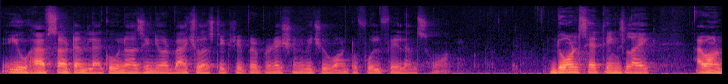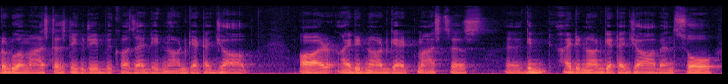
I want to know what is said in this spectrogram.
you have certain lacunas in your bachelor's degree preparation which you want to fulfill and so on. Don't say things like i want to do a master's degree because i did not get a job or i did not get master's uh, i did not get a job and so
